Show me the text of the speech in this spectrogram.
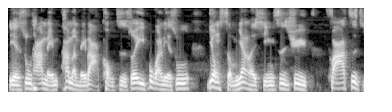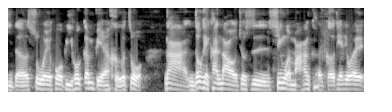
脸书，他没他们没办法控制，所以不管脸书用什么样的形式去。发自己的数位货币或跟别人合作，那你都可以看到，就是新闻马上可能隔天就会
